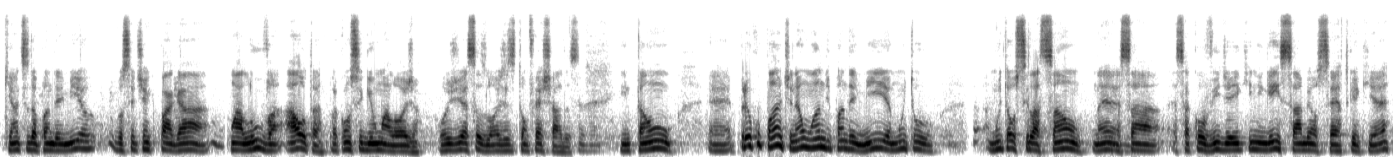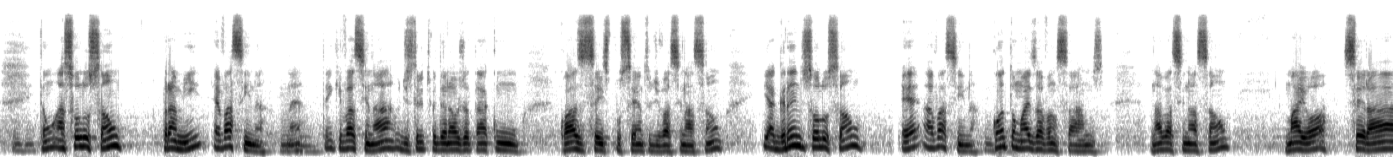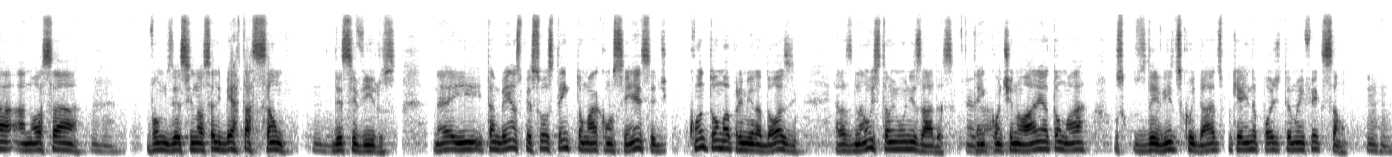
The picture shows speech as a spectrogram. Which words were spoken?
que antes da pandemia você tinha que pagar uma luva alta para conseguir uma loja. Hoje essas lojas estão fechadas. Exato. Então, é preocupante, né? Um ano de pandemia, muito muita oscilação, né? Uhum. Essa, essa Covid aí que ninguém sabe ao certo o que, que é. Uhum. Então, a solução, para mim, é vacina, uhum. né? Tem que vacinar. O Distrito Federal já está com quase 6% de vacinação e a grande solução é a vacina. Uhum. Quanto mais avançarmos na vacinação, maior será a nossa, uhum. vamos dizer assim, nossa libertação uhum. desse vírus. Né? E, e, também as pessoas têm que tomar consciência de que quando tomam a primeira dose, elas não estão imunizadas. Exato. Tem que continuarem a tomar os, os, devidos cuidados, porque ainda pode ter uma infecção. Uhum.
